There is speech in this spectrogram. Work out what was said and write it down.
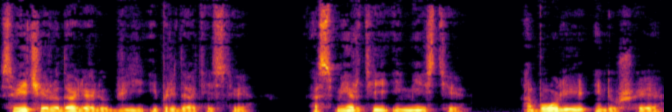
Свечи рыдали о любви и предательстве, о смерти и мести, о боли и душе,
